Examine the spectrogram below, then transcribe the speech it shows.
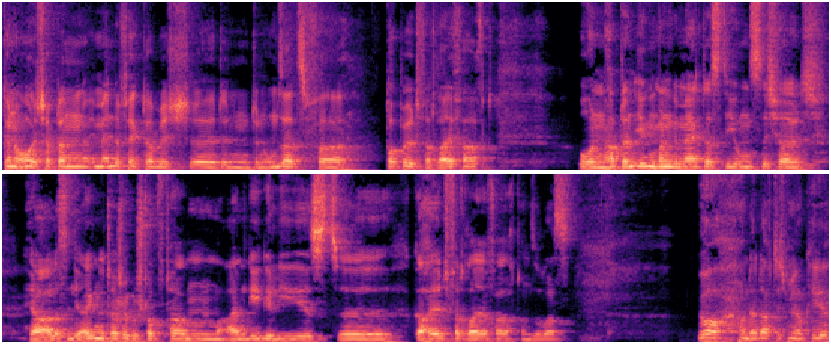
Genau, ich habe dann im Endeffekt habe ich äh, den, den Umsatz verdoppelt, verdreifacht und habe dann irgendwann gemerkt, dass die Jungs sich halt ja alles in die eigene Tasche gestopft haben, AMG geleast, äh, Gehalt verdreifacht und sowas. Ja, und da dachte ich mir, okay,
